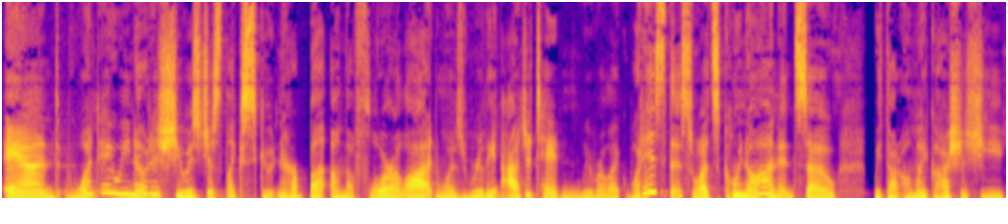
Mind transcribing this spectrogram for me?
And one day we noticed she was just like scooting her butt on the floor a lot and was mm-hmm. really agitated. And we were like, what is this? What's going on? And so we thought, oh my gosh, is she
